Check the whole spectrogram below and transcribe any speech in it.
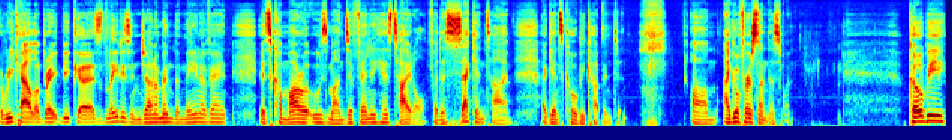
recalibrate because, ladies and gentlemen, the main event is Kamaru Usman defending his title for the second time against Colby Covington. Um, I go first on this one. Colby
